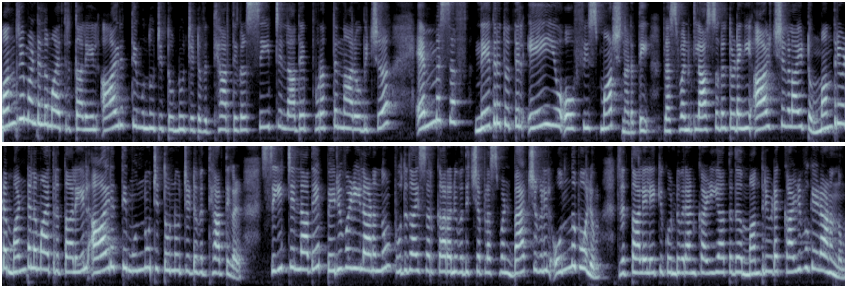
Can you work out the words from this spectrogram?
മന്ത്രിമണ്ഡലമായ തൃത്താലയിൽ ആയിരത്തി മുന്നൂറ്റി തൊണ്ണൂറ്റെട്ട് വിദ്യാർത്ഥികൾ സീറ്റില്ലാതെ പുറത്തെന്നാരോപിച്ച് എം എസ് എഫ് നേതൃത്വത്തിൽ A E O office march നടത്തി. പ്ലസ് വൺ ക്ലാസുകൾ തുടങ്ങി ആഴ്ചകളായിട്ടും മന്ത്രിയുടെ മണ്ഡലമായ തൃത്താലയിൽ ആയിരത്തി മുന്നൂറ്റി തൊണ്ണൂറ്റെട്ട് വിദ്യാർത്ഥികൾ സീറ്റില്ലാതെ പെരുവഴിയിലാണെന്നും പുതുതായി സർക്കാർ അനുവദിച്ച പ്ലസ് വൺ ബാച്ചുകളിൽ ഒന്നുപോലും തൃത്താലയിലേക്ക് കൊണ്ടുവരാൻ കഴിയാത്തത് മന്ത്രിയുടെ കഴിവുകേടാണെന്നും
